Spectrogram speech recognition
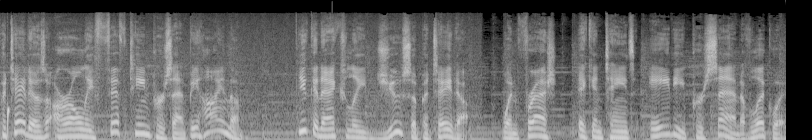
potatoes are only 15% behind them. You could actually juice a potato. When fresh, it contains 80% of liquid.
